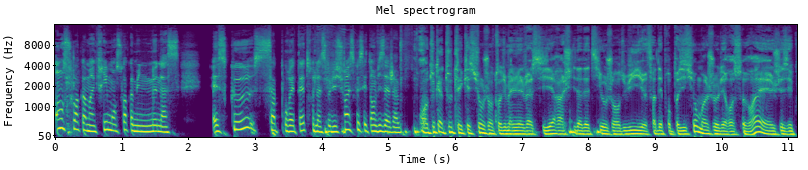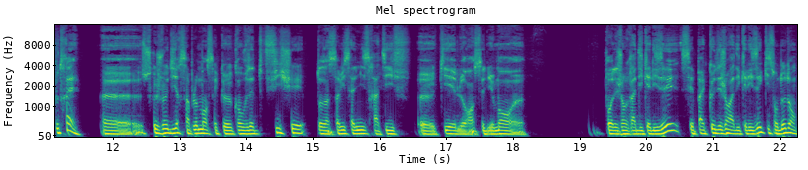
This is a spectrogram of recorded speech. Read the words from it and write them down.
en soi comme un crime, en soi comme une menace. Est-ce que ça pourrait être la solution? Est-ce que c'est envisageable? En tout cas, toutes les questions, j'ai entendu Manuel Valls hier, Rachida Dati aujourd'hui euh, faire des propositions, moi je les recevrai et je les écouterai. Euh, ce que je veux dire simplement, c'est que quand vous êtes fiché dans un service administratif euh, qui est le renseignement euh, pour les gens radicalisés, c'est pas que des gens radicalisés qui sont dedans.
